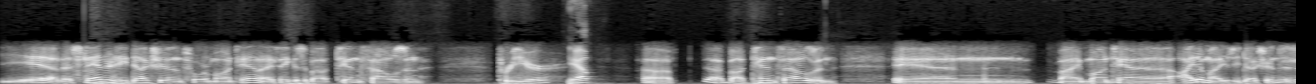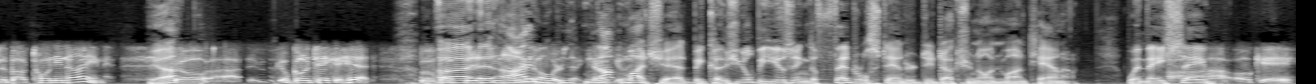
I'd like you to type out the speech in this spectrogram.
Yeah, the standard deduction for Montana, I think, is about ten thousand per year. Yep. Uh, about ten thousand, and my Montana itemized deductions is about twenty nine. Yeah. So uh, I'm going to take a hit of about Uh, I- not much, Ed, because you'll be using the federal standard deduction on Montana. When they say, Ah, okay.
